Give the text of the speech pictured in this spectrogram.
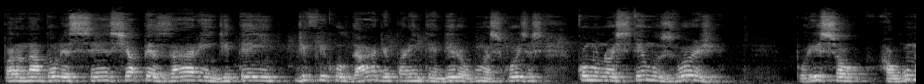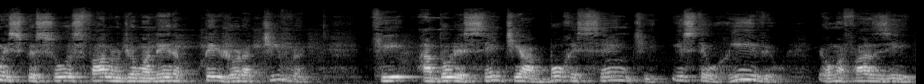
para na adolescência, apesar de terem dificuldade para entender algumas coisas, como nós temos hoje. Por isso, algumas pessoas falam de uma maneira pejorativa que adolescente é aborrecente, isto é horrível, é uma fase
